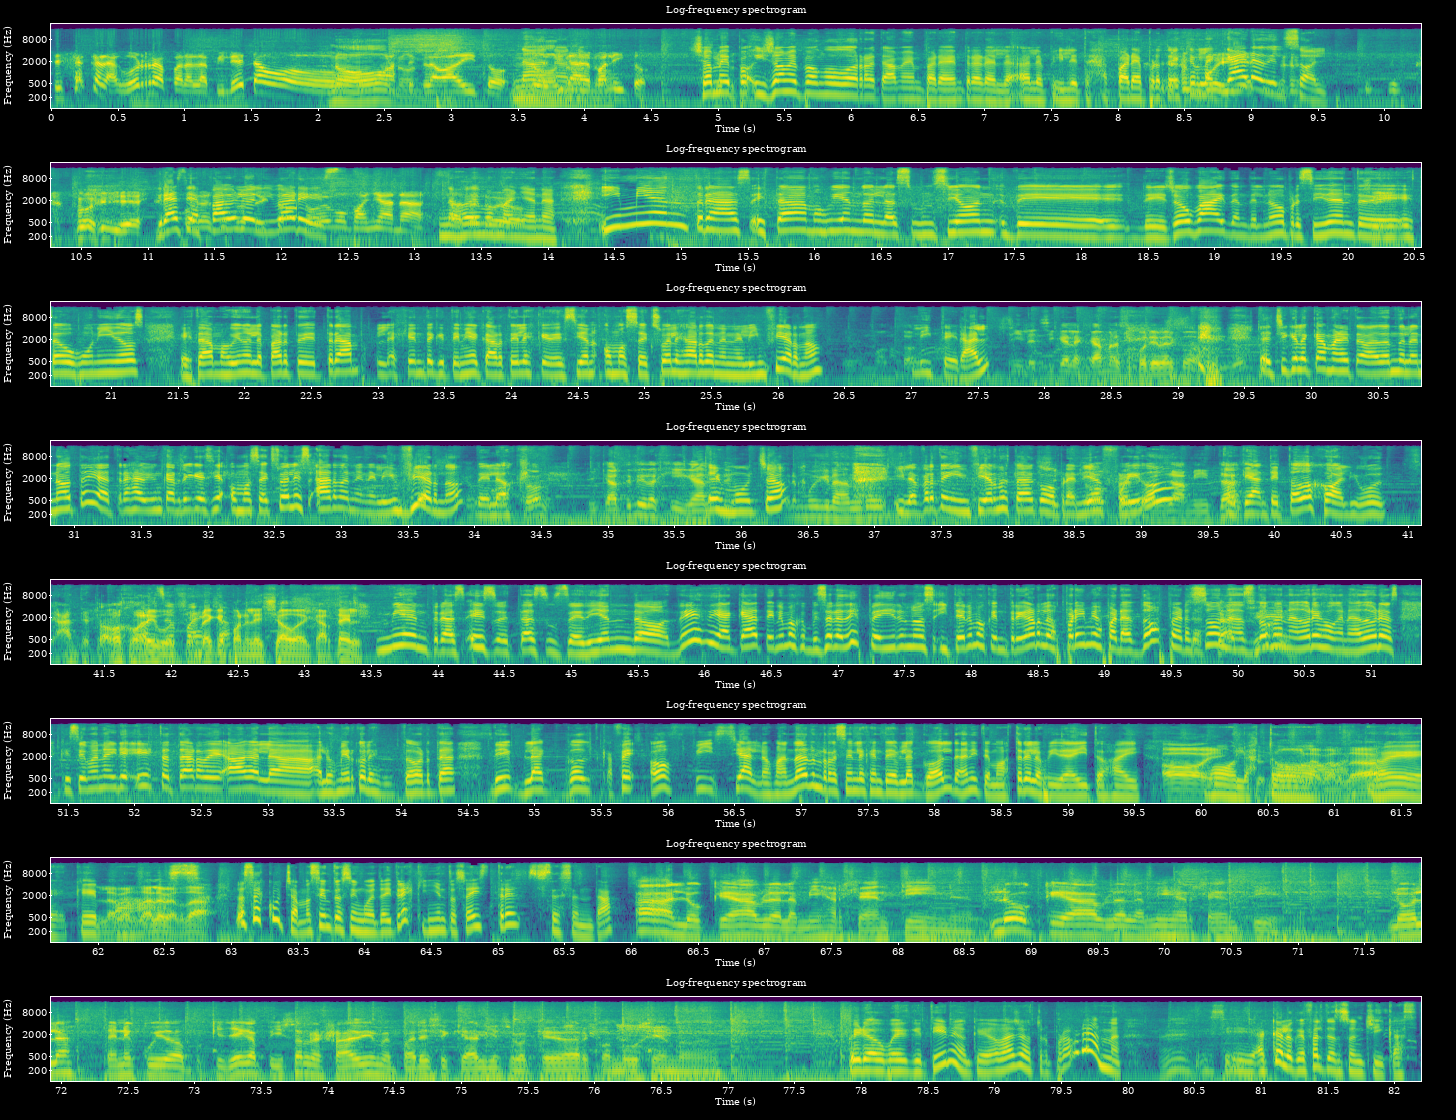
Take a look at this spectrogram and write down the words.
¿Se saca la gorra para la pileta o No, hace no, clavadito? No, no, de palito. Yo me po- y yo me pongo gorra también para entrar a la, a la pileta, para proteger la cara del sol. Muy bien. Gracias, Pablo Olivares. Nos vemos mañana. Nos Hasta vemos luego. mañana. Y mientras estábamos viendo en la asunción de, de Joe Biden, del nuevo presidente de Estados Unidos, estábamos viendo la parte de Trump, la gente que tenía carteles que decían homosexuales arden en el infierno. Literal. Y la chica en la cámara se podría ver con. La chica de la cámara estaba dando la nota y atrás había un cartel que decía homosexuales ardan en el infierno. De los El cartel era gigante. Es mucho. Era muy grande. Y la parte de infierno estaba como prendida a fuego. Porque ante todo Hollywood. Ante todo Hollywood, siempre hay que ponerle show del cartel. Mientras eso está sucediendo, desde acá tenemos que empezar a despedirnos y tenemos que entregar los premios para dos personas, sí. dos ganadores o ganadoras que se van a ir esta tarde a, la- a los miércoles de torta de Black Gold Café Oficial. Nos mandaron recién la gente de Black Gold, Dani, te mostré los videitos ahí. Ay, Oh, las no, la verdad. eh, ¿qué la verdad, la verdad. Los escuchamos, 153, 506, 360. Ah, lo que habla la mija argentina. Lo que habla la mija argentina. Lola, ten cuidado porque llega a pisar la radio y me parece que alguien se va a quedar conduciendo. ¿eh? Pero güey, que tiene que vaya a otro programa. Sí, acá lo que faltan son chicas.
